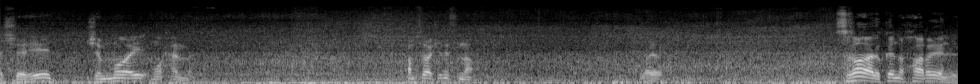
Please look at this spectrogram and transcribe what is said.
الشهيد جموعي محمد. 25 سنة. الله يرحمه. صغار وكانوا حارين.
